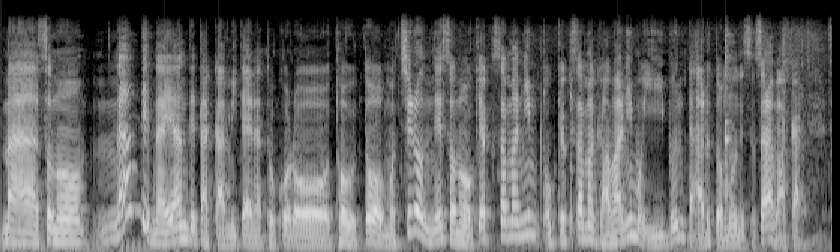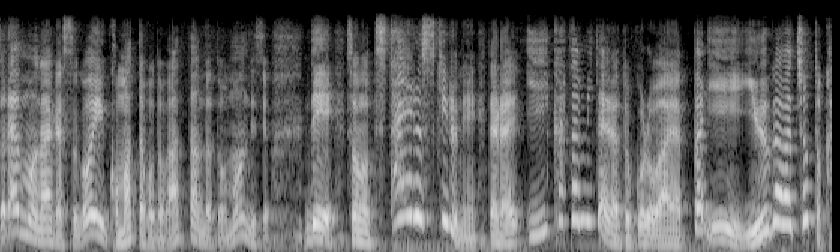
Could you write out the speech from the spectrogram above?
まあ、その、なんで悩んでたかみたいなところを問うと、もちろんね、そのお客様に、お客様側にも言い分ってあると思うんですよ。それはわかる。それはもうなんかすごい困ったことがあったんだと思うんですよ。で、その伝えるスキルね、だから言い方みたいなところは、やっぱり言う側ちょっと考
